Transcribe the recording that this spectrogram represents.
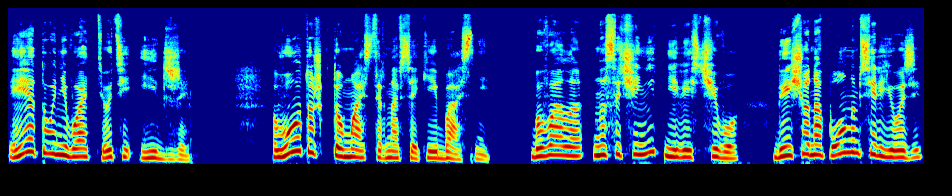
это у него от тети Иджи. Вот уж кто мастер на всякие басни. Бывало, насочинит не весь чего, да еще на полном серьезе.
